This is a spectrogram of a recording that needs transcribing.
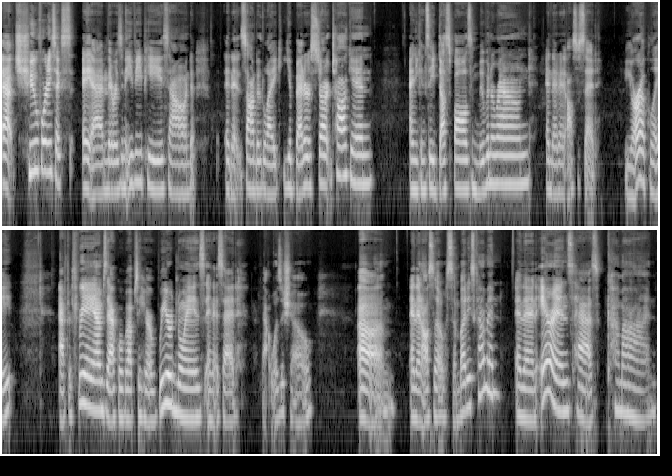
at 2:46 a.m. There was an EVP sound, and it sounded like "You better start talking," and you can see dust balls moving around. And then it also said, "You're up late." After 3 a.m., Zach woke up to hear a weird noise, and it said, "That was a show." Um, and then also somebody's coming. And then Aaron's has come on.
